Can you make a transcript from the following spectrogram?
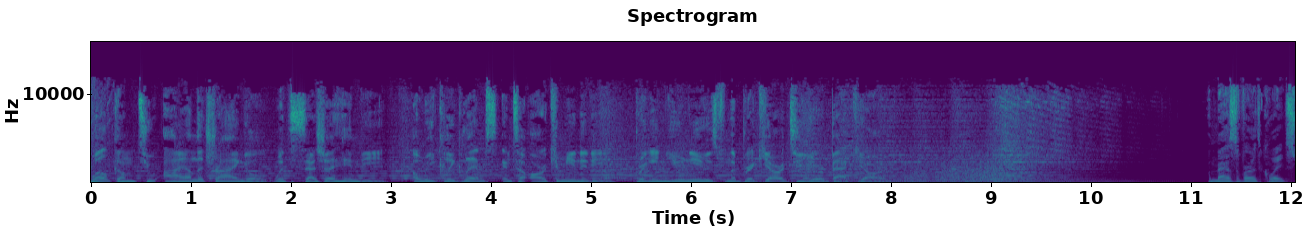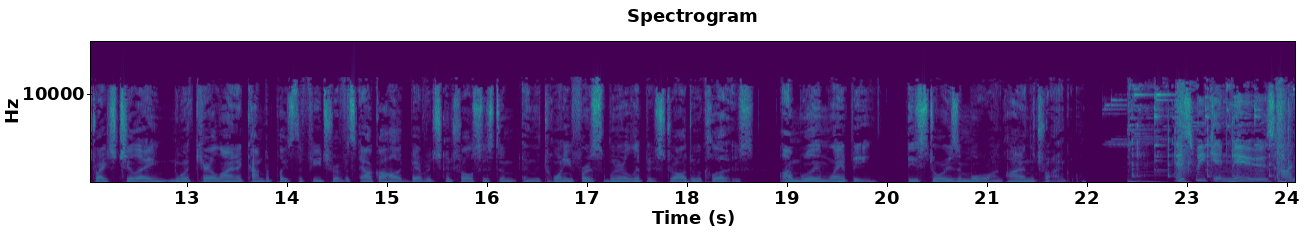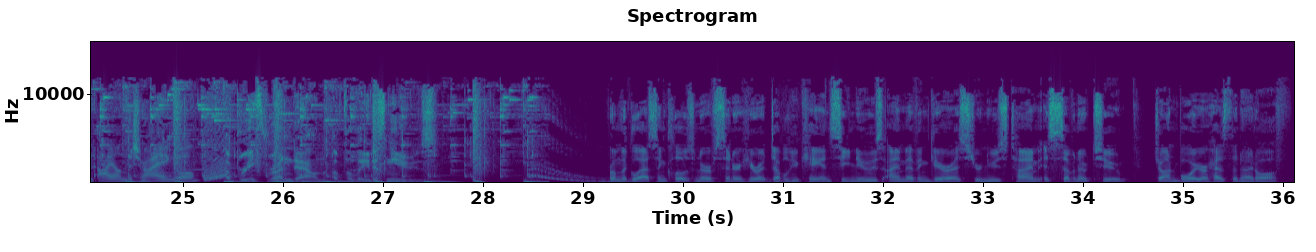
Welcome to Eye on the Triangle with Seja Hindi, a weekly glimpse into our community, bringing you news from the brickyard to your backyard. A massive earthquake strikes Chile. North Carolina contemplates the future of its alcoholic beverage control system, and the 21st Winter Olympics draw to a close. I'm William Lampy. These stories and more on Eye on the Triangle. This weekend news on Eye on the Triangle. A brief rundown of the latest news. From the Glass Enclosed Nerve Center here at WKNC News, I'm Evan Garris. Your news time is 7.02. John Boyer has the night off.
